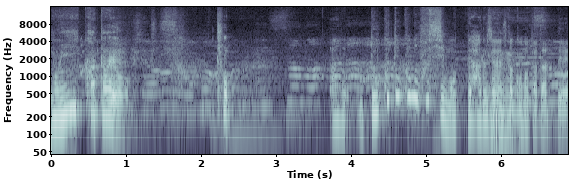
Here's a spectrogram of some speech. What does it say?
の言い方よ。ちょっあの独特の節持ってはるじゃないですか、うん。この方って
